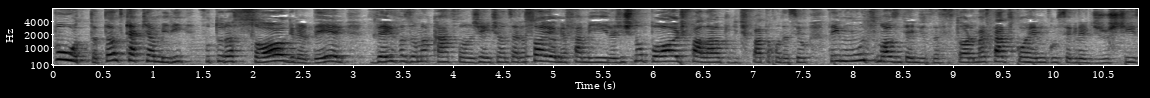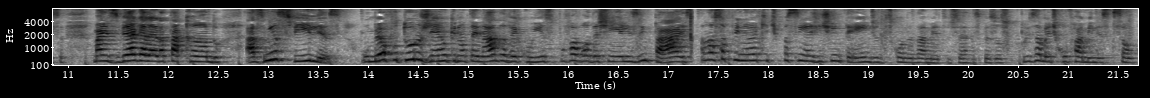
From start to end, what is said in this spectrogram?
puta. Tanto que a Kiamiri, futura sogra dele, veio fazer uma carta falando: gente, antes era só eu e minha família, a gente não pode falar o que de fato aconteceu. Tem muitos mal entendidos nessa história, mas tá discorrendo com segredo de justiça. Mas ver a galera atacando as minhas filhas, o meu futuro genro, que não tem nada a ver com isso, por favor, deixem eles em paz. A nossa opinião é que, tipo assim, a gente entende o descontentamento de certas pessoas, principalmente com famílias que são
